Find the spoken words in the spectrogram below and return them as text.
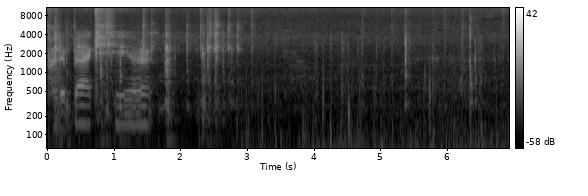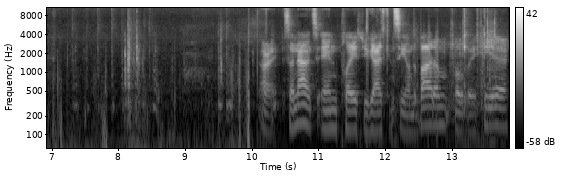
put it back here. Alright, so now it's in place. You guys can see on the bottom over here,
